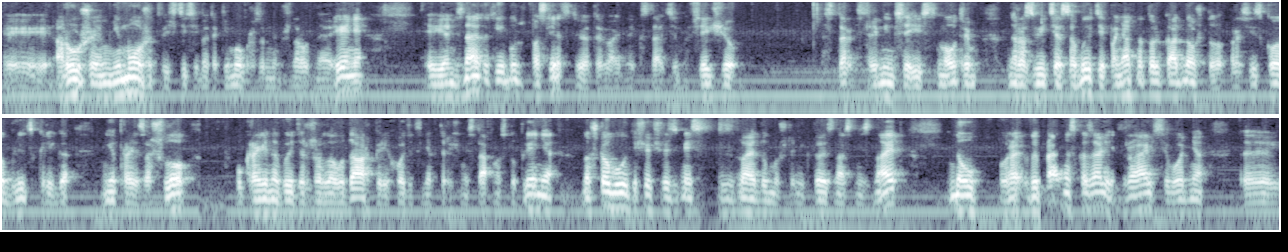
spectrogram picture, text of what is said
э, оружием, не может вести себя таким образом на международной арене. И я не знаю, какие будут последствия этой войны, кстати. Мы все еще стремимся и смотрим на развитие событий. Понятно только одно, что российского блицкрига не произошло. Украина выдержала удар, переходит в некоторых местах наступления. Но что будет еще через месяц-два, я думаю, что никто из нас не знает. Но вы правильно сказали, Израиль сегодня э,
